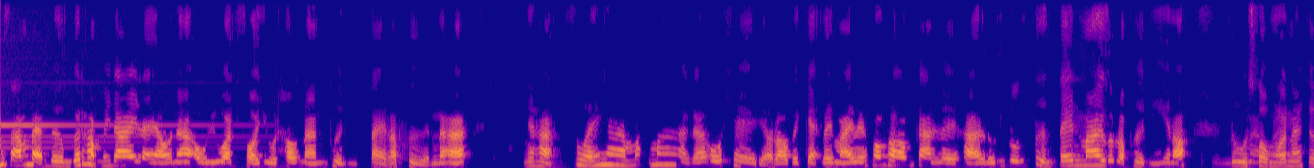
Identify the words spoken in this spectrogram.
ำซ้ำแบบเดิมก็ทำไม่ได้แล้วนะ only one for you เท่านั้นผืนแต่ละผืนนะคะ เนี่ยค่ะ สวยงามมากๆนะโอเค เดี๋ยวเราไปแกะใบไม้ไปพร้อมๆกันเลยค่ะ ลุ้นลุ้นตื่นเต้นมากสำหรับผืนนี้เนาะดูทรงแล้วน่าจะ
